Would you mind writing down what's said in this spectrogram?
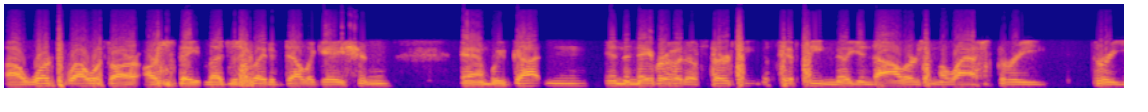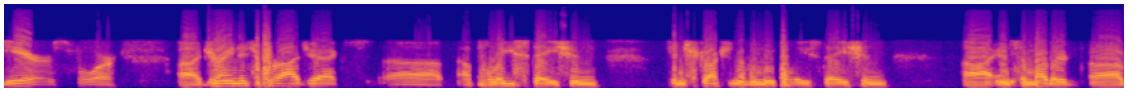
uh, worked well with our, our state legislative delegation, and we've gotten in the neighborhood of 13 to 15 million dollars in the last three three years for uh, drainage projects, uh, a police station, construction of a new police station, uh, and some other uh,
